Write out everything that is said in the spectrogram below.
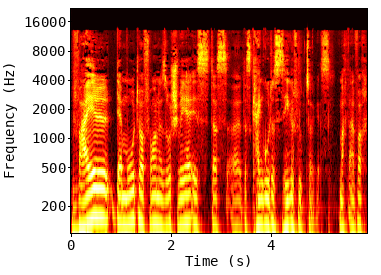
weil der Motor vorne so schwer ist, dass äh, das kein gutes Segelflugzeug ist. Macht einfach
